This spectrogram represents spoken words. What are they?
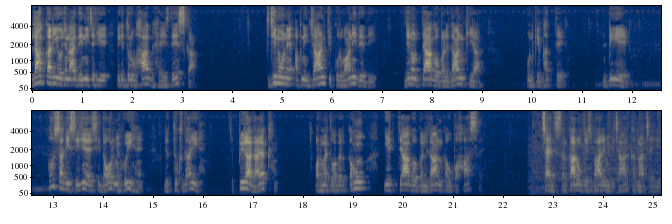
लाभकारी योजनाएँ देनी चाहिए। लेकिन दुर्भाग्य है इस देश का जिन्होंने अपनी जान की कुर्बानी दे दी, जिन्होंने त्याग और बलिदान किया, उनके भत्ते, डीए बहुत सारी चीज़ें ऐसी दौर में हुई हैं जो दुखदाई हैं, जो पीड़ादायक हैं। और मैं तो अगर कहूँ, ये त्याग और बलिदान का उपहास है। शायद सरकारों को इस बारे में विचार करना चाहिए।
